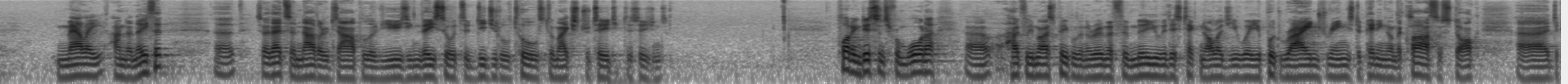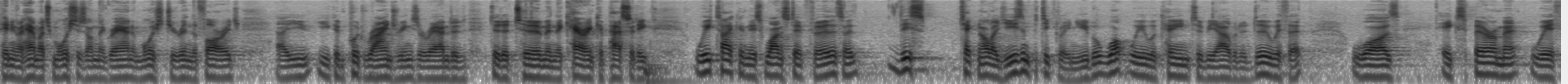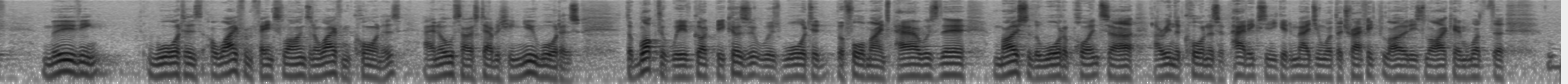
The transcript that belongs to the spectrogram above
mallee underneath it. Uh, so that's another example of using these sorts of digital tools to make strategic decisions. Plotting distance from water, uh, hopefully most people in the room are familiar with this technology where you put range rings depending on the class of stock, uh, depending on how much moisture is on the ground and moisture in the forage. Uh, you, you can put range rings around to, to determine the carrying capacity. We've taken this one step further, so this technology isn't particularly new, but what we were keen to be able to do with it was experiment with moving waters away from fence lines and away from corners and also establishing new waters. The block that we've got, because it was watered before mains power was there, most of the water points are, are in the corners of paddocks and you can imagine what the traffic load is like and what the,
